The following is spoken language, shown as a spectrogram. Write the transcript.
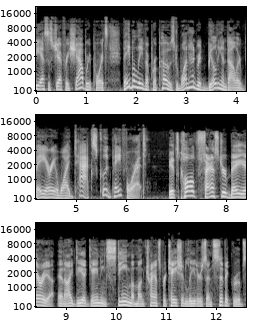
KCBS's Jeffrey Schaub reports, they believe a proposed $100 billion Bay Area wide tax could pay for it. It's called Faster Bay Area, an idea gaining steam among transportation leaders and civic groups.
